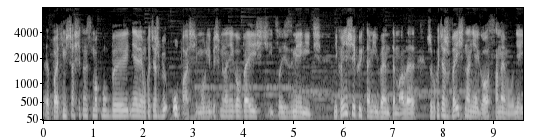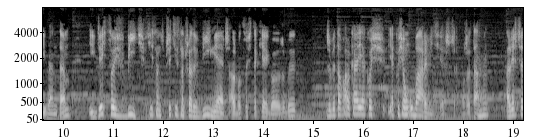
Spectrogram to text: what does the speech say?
e, po jakimś czasie ten smok mógłby, nie wiem, chociażby upaść i moglibyśmy na niego wejść i coś zmienić. Niekoniecznie quick time eventem, ale żeby chociaż wejść na niego samemu, nie eventem i gdzieś coś wbić, wcisnąć przycisk na przykład wbij miecz albo coś takiego, żeby, żeby ta walka jakoś, jakoś ją ubarwić jeszcze, może tak. Mhm. Ale jeszcze,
